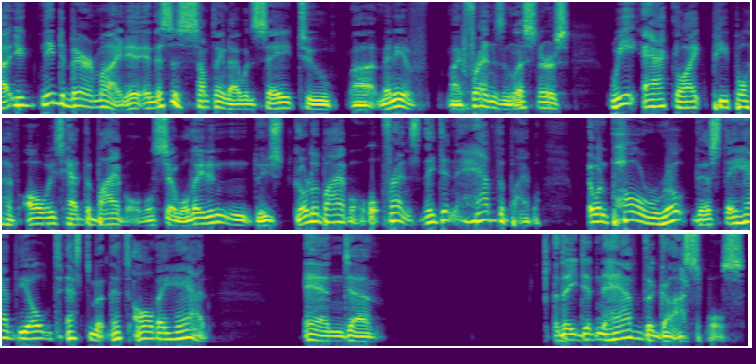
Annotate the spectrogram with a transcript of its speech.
Now, you need to bear in mind, and this is something that I would say to uh, many of my friends and listeners we act like people have always had the Bible. We'll say, well, they didn't, they just go to the Bible. Well, friends, they didn't have the Bible. And when Paul wrote this, they had the Old Testament. That's all they had. And, uh, they didn't have the Gospels.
